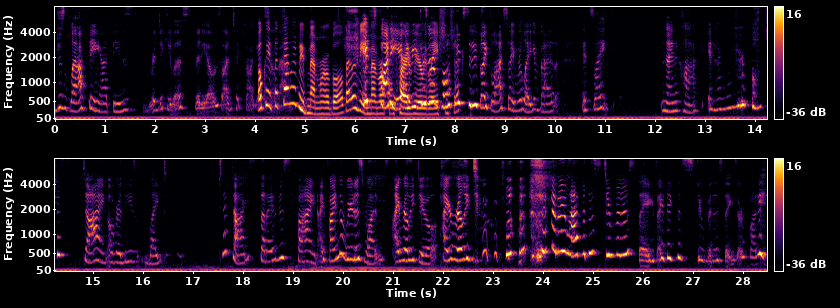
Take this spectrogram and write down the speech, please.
just laughing at these ridiculous videos on TikTok. It's Okay, so but bad. that would be memorable. That would be a memorable funny. part I of mean, your 'cause We're both relationship. like sitting like last night. We're like in bed. It's like nine o'clock, and I'm we're both just dying over these liked TikToks that I just find. I find the weirdest ones. I really do. I really do. and I laugh at the stupidest things. I think the stupidest things are funny.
